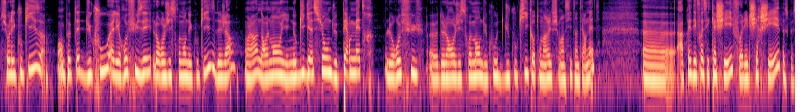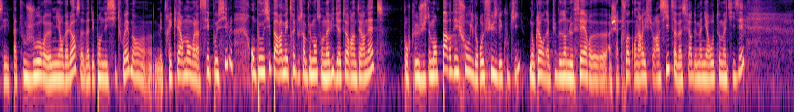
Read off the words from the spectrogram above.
sur les cookies, on peut peut-être du coup aller refuser l'enregistrement des cookies déjà. Voilà, normalement, il y a une obligation de permettre le refus euh, de l'enregistrement du, cookie quand on arrive sur un site internet. Euh, après, des fois, c'est caché, il faut aller le chercher parce que c'est pas toujours euh, mis en valeur. Ça va dépendre des sites web, hein. mais très clairement, voilà, c'est possible. On peut aussi paramétrer tout simplement son navigateur internet pour que justement par défaut il refuse les cookies. Donc là, on n'a plus besoin de le faire à chaque fois qu'on arrive sur un site, ça va se faire de manière automatisée.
